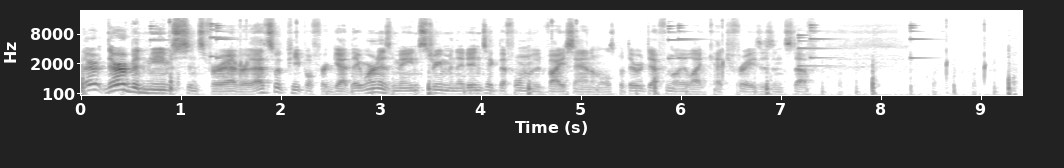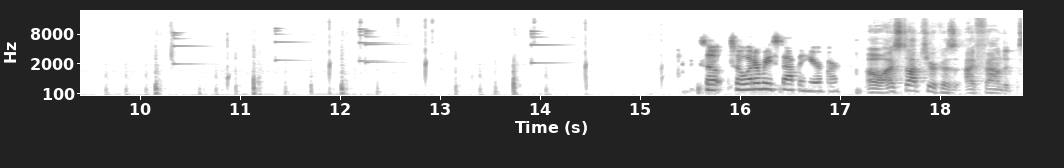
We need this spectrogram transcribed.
There, there have been memes since forever. That's what people forget. They weren't as mainstream and they didn't take the form of advice animals, but they were definitely like catchphrases and stuff. So, so what are we stopping here for? Oh, I stopped here because I found it.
